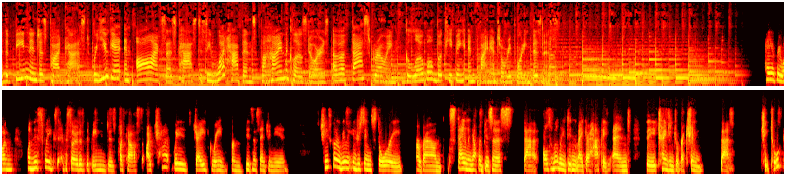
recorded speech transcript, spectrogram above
to the Bean Ninjas podcast, where you get an all access pass to see what happens behind the closed doors of a fast growing global bookkeeping and financial reporting business. Hey everyone. On this week's episode of the Bean Ninjas podcast, I chat with Jade Green from Business Engineered. She's got a really interesting story around scaling up a business that ultimately didn't make her happy and the change in direction that she took.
